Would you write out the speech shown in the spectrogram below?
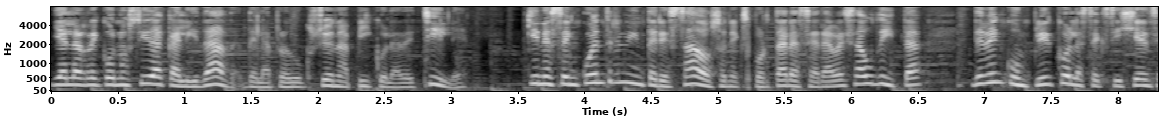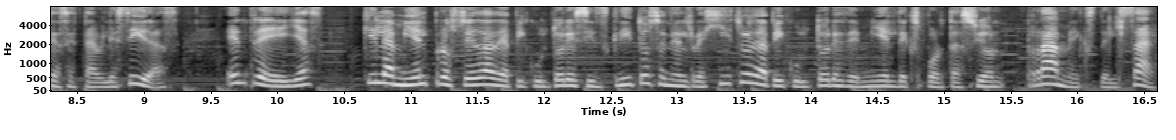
y a la reconocida calidad de la producción apícola de Chile. Quienes se encuentren interesados en exportar hacia Arabia Saudita deben cumplir con las exigencias establecidas, entre ellas que la miel proceda de apicultores inscritos en el Registro de Apicultores de Miel de Exportación RAMEX del SAR,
